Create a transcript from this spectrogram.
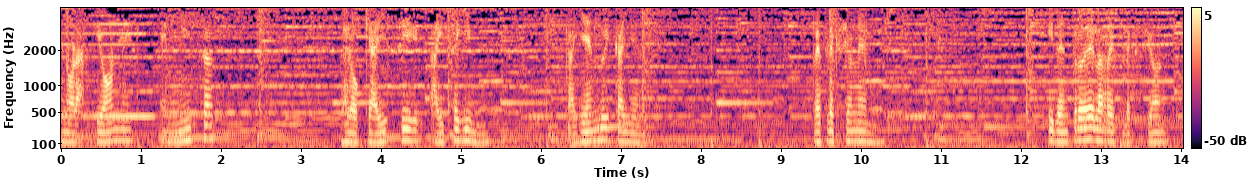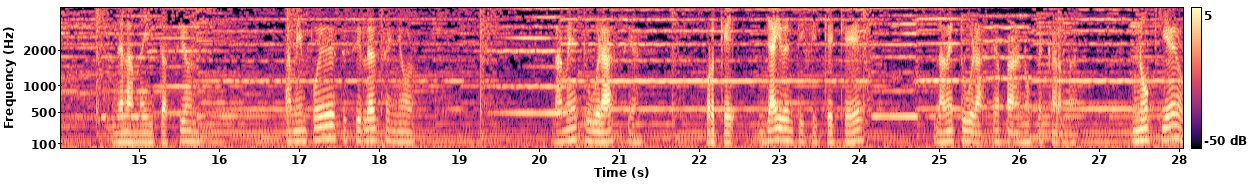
en oraciones, en misas? Pero que ahí ahí seguimos, cayendo y cayendo. Reflexionemos y dentro de la reflexión, de la meditación, también puedes decirle al Señor, dame tu gracia, porque ya identifiqué que es, dame tu gracia para no pecar más. No quiero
